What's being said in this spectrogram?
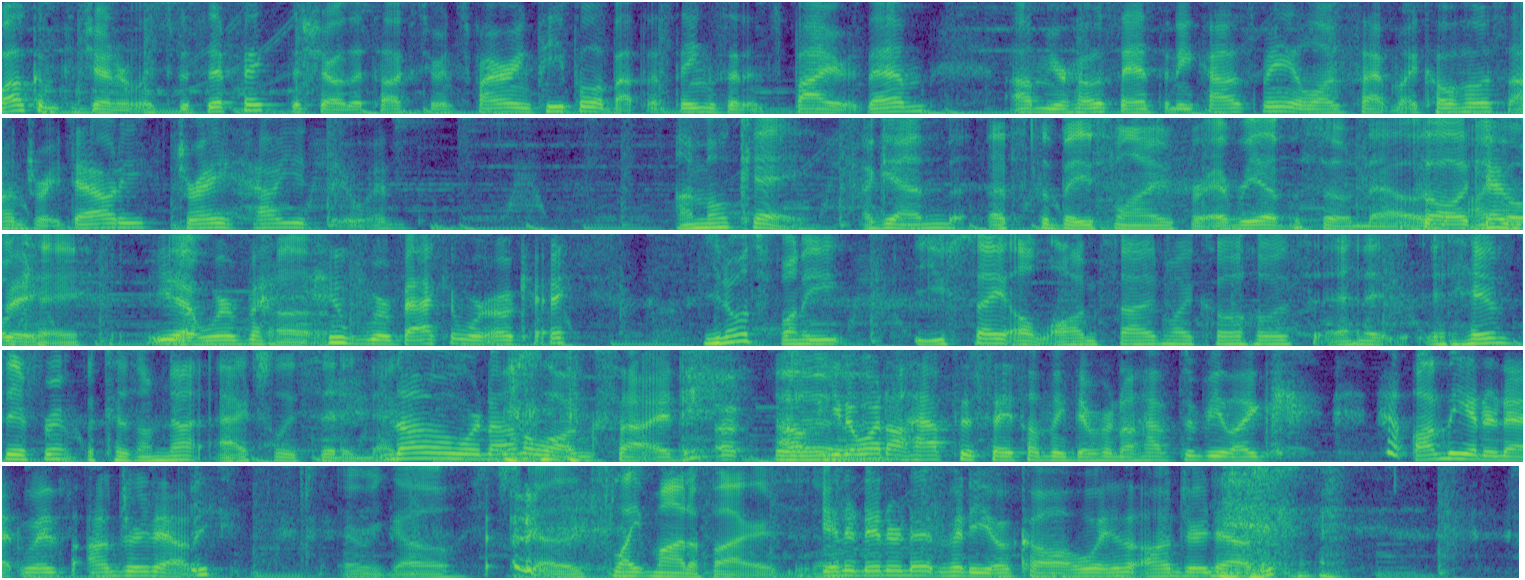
Welcome to Generally Specific, the show that talks to inspiring people about the things that inspire them. I'm your host Anthony Cosme, alongside my co-host Andre Dowdy. Dre, how you doing? I'm okay. Again, that's the baseline for every episode now. That's all it can I'm be. okay. Yeah, Yep. we're back. Uh, we're back and we're okay. you know what's funny? You say alongside my co-host, and it, it hits different because I'm not actually sitting next to No, you. we're not alongside. Uh, you know what? I'll have to say something different. I'll have to be like on the internet with Andre Dowdy There we go. Just got slight modifiers. You know? in an internet video call with Andre Dowdy.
